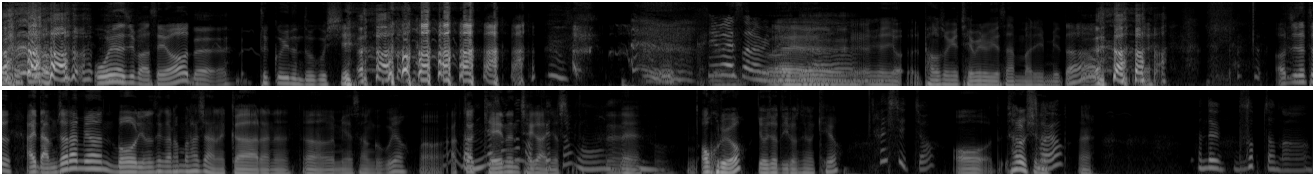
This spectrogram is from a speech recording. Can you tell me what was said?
같아요. 오해하지 마세요. 네. 듣고 있는 누구 씨. 큰일 날 사람이네. 네. 네. 여- 방송의 재미를 위해서 한 말입니다. 네. 어찌됐든 아니 남자라면 뭐 이런 생각 을 한번 하지 않을까라는 어, 의미에서 한 거고요. 어, 아까 남녀 걔는 제가 아니었습니다. 뭐. 네. 네. 음. 어 그래요? 여자도 이런 생각해요? 할 수 있죠. 어 샤롯 씨는? 저요? 네. 근데 무섭잖아.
